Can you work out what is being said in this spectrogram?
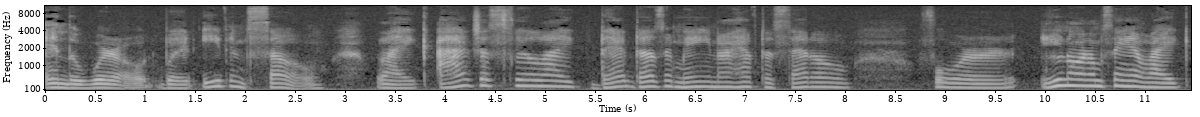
in the world. But even so, like, I just feel like that doesn't mean I have to settle for, you know what I'm saying? Like,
